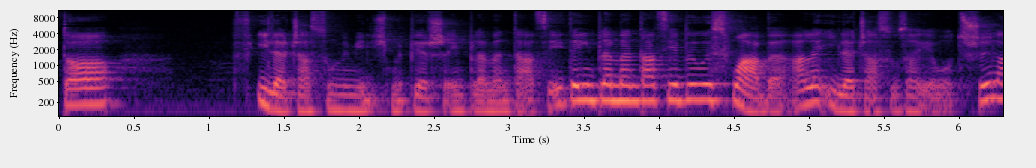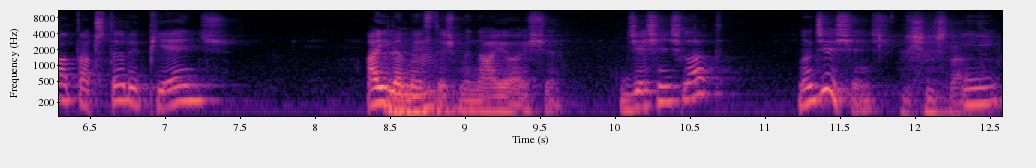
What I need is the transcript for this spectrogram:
to w ile czasu my mieliśmy pierwsze implementacje? I te implementacje były słabe, ale ile czasu zajęło? 3 lata, 4, 5? A ile my Mhm. jesteśmy na iOSie? 10 lat? No 10. 10 lat. I 10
